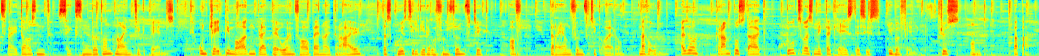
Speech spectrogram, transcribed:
2690 Bands. Und JP Morgan bleibt bei OMV bei neutral. Das Kursziel geht aber von 50 auf 53 Euro nach oben. Also Krampustag, tut's was mit der Case, das ist überfällig. Tschüss und Baba.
